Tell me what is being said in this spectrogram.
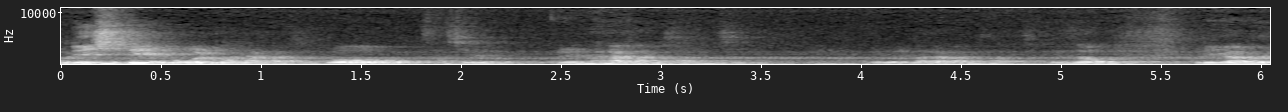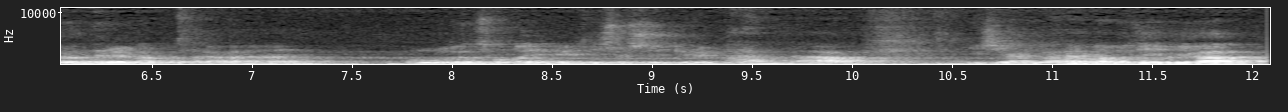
우리 시대의 복을 받아가지고 사실 얼마나 감사한지 네, 얼마나 감사한지 그래서 우리가 그런 은혜를 받고 살아가는 모든 성도님들이 되실 수 있기를 바랍니다. 이 시간에 하나님 아버지 우리가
